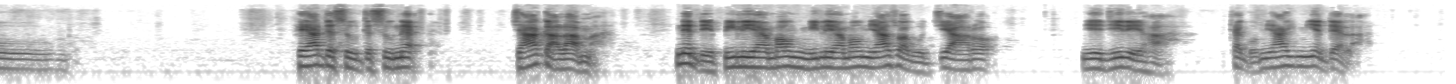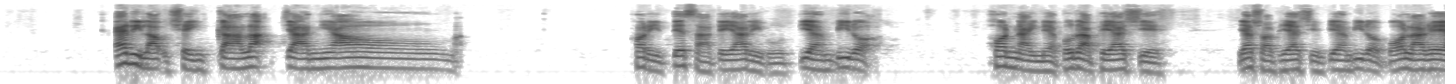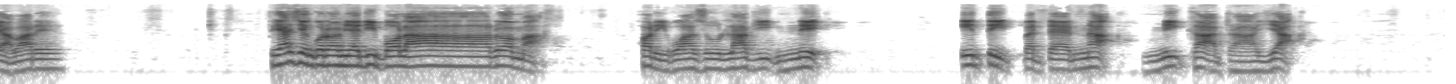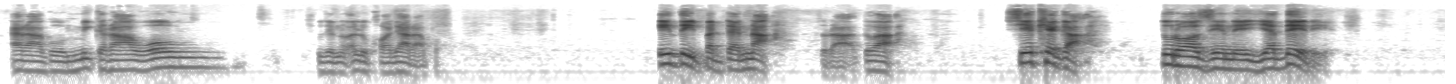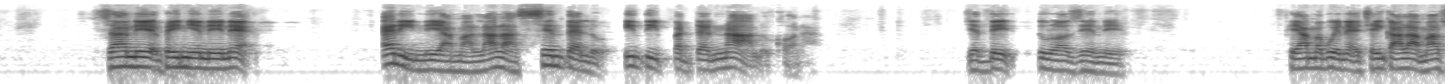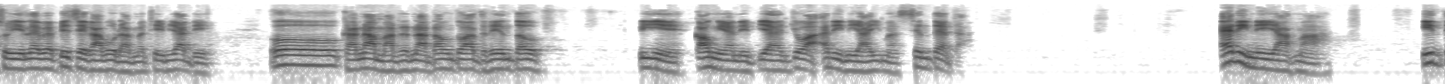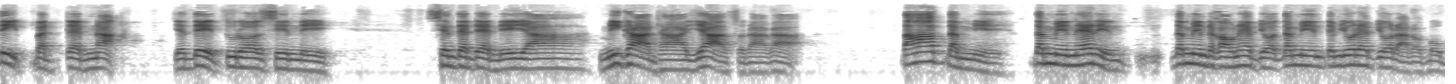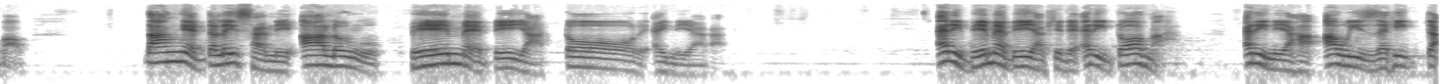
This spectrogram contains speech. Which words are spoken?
ဖះတဆူတဆူနဲ့ဂျားကာလမှာနှစ်တွေဘီလီယံပေါင်းမီလီယံပေါင်းများစွာကိုကြာတော့မြေကြီးတွေဟာအထက်ကိုအများကြီးမြင့်တက်လာအဲ့ဒီလောက်အချိန်ကာလကြာညောင်းမှ ဟောဒီတစ္ဆာတရားတွေကို ပြန်ပြီးတော့ဟောနိုင်တဲ့ဗုဒ္ဓဘုရားရှင်ရသော်ဘုရားရှင်ပြန်ပြီးတော့ပေါ်လာခဲ့ရပါတယ်ဘုရားရှင်ကိုရောမြတ်ကြီးပေါ်လာတော့မှဟောဒီဝါဇူလာပြီနေဣတိပတနာမိဂဓာယအဲ့ဒါကိုမိဂရာဝုံဦးဇင်းတို့အဲ့လိုခေါ်ကြတာပေါ့ ဣတိပတနာဆိုတာသူကရှေးခက်ကသူတော်စင်တွေယသိတွေဇန်နေအဘိညာဉ်တွေနဲ့အဲ့ဒီနေရာမှာလာလာဆင်းသက်လို့ဣတိပတနာလို့ခေါ်တာယသိသူတော်စင်တွေဖះမပွင့်တဲ့အချိန်ကာလမှာဆိုရင်လည်းပဲပြစ္ဆေကဗုဒ္ဓမထေမြတ်ဒီ။အိုးခန္ဓာမာဒနာတောင်းသွားသတင်းသုံး ပြီးရင်ကောင်းငင်ကနေပြန်ကြွအဲ့ဒီနေရာကြီးမှာဆင်းသက်တာ။အဲ့ဒီနေရာမှာဣတိပတနာယသိသူတော်စင်နေဆင်းသက်တဲ့နေရာမိခဓာယဆိုတာကသာသမင်တမင်နဲ့တွေတမင်တကောင်နဲ့ပြောတမင်တမျိုးနဲ့ပြောတာတော့မဟုတ်ပါဘူးသားငှက်တလိษံတွေအားလုံးကိုဘေးမဲ့ပေးရာတော်တဲ့အဲ့နေရာက အဲ့ဒီဘေးမဲ့ပေးရာဖြစ်တဲ့အဲ့ဒီတော်မှာအဲ့ဒီနေရာဟာအဝိဇဟိတ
